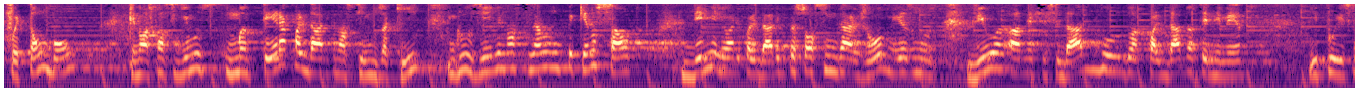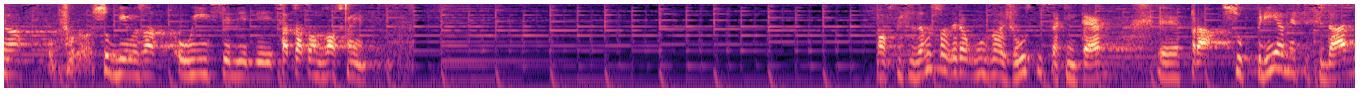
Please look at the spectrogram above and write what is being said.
foi tão bom que nós conseguimos manter a qualidade que nós tínhamos aqui. Inclusive, nós tivemos um pequeno salto de melhor qualidade, que o pessoal se engajou mesmo, viu a necessidade do, da qualidade do atendimento e por isso que nós subimos o índice de, de satisfação dos nossos clientes. Nós precisamos fazer alguns ajustes aqui interno é, para suprir a necessidade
